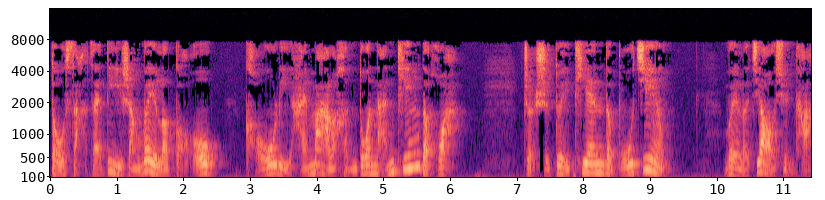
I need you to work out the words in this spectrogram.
都撒在地上喂了狗。”口里还骂了很多难听的话，这是对天的不敬。为了教训他，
